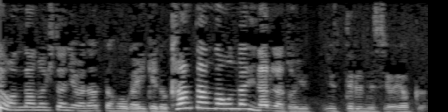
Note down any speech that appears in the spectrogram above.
い女の人にはなった方がいいけど、簡単な女になるなと言言ってるんですよ、よく。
